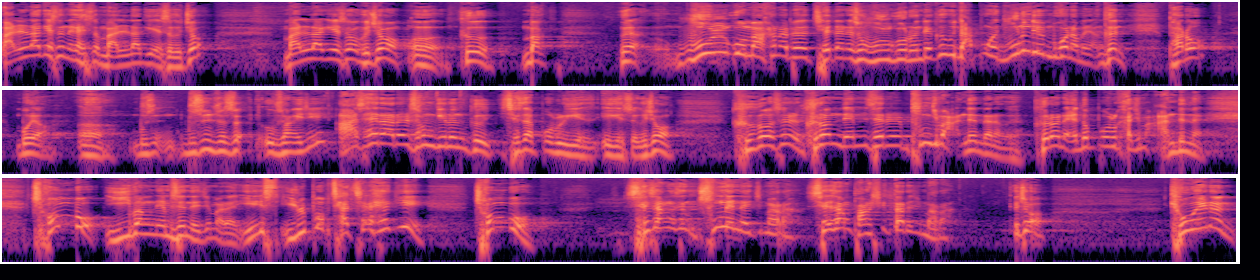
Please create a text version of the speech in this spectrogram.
말라기에서 내가 했어 말라기에서 그죠? 말라기에서 그죠? 어 그 막 울고 막 하나 앞에 재단에서 울고 그러는데 그 나쁜 거 우는데 뭐가 나냐? 그건 바로 뭐야? 어 무슨 무슨 우상이지? 아세라를 섬기는 그 제사법을 얘기했어, 그죠? 그것을 그런 냄새를 풍기면 안 된다는 거예요. 그런 애도법을 가지면 안 된다. 전부 이방 냄새 내지 마라. 이 율법 자체가 핵이 전부 세상 흉내 내지 마라. 세상 방식 따르지 마라. 그죠? 교회는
